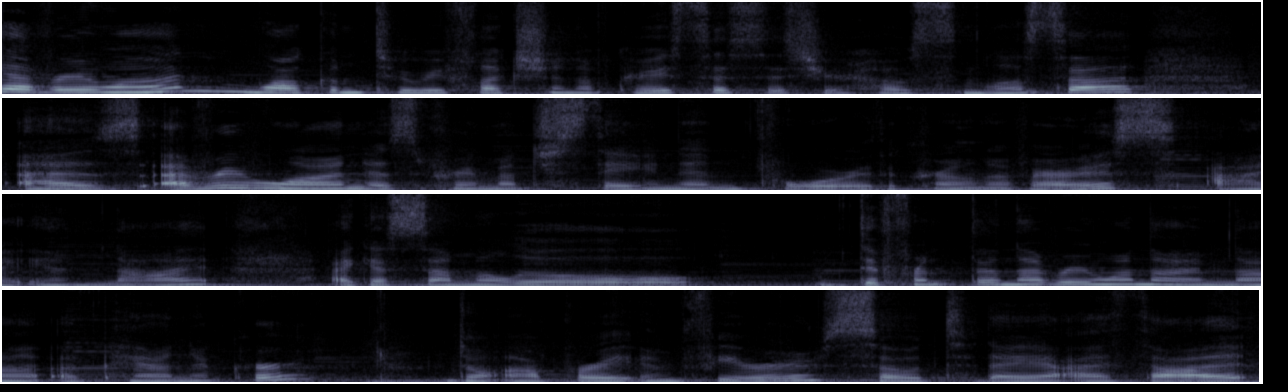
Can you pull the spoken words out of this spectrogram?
everyone, welcome to Reflection of Grace. This is your host, Melissa. As everyone is pretty much staying in for the coronavirus, I am not. I guess I'm a little different than everyone. I'm not a panicker, don't operate in fear. So today I thought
